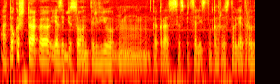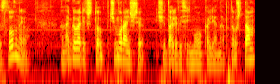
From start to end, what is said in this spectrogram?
А только что э, я записывал интервью м, как раз со специалистом, который составляет родословную. Она говорит, что почему раньше считали до седьмого колена, потому что там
